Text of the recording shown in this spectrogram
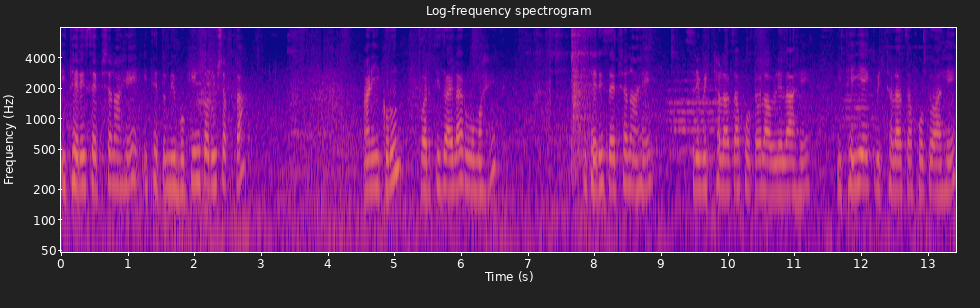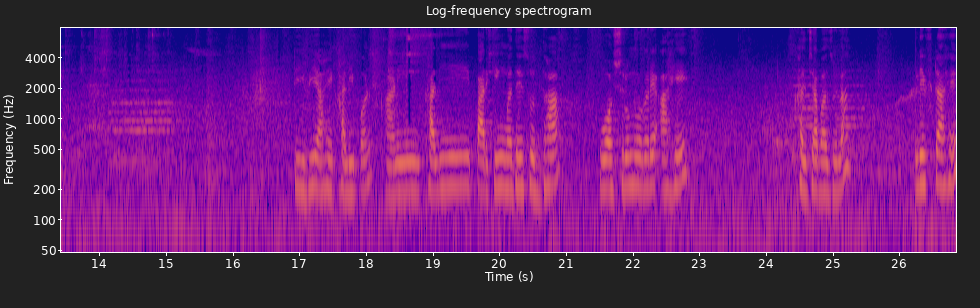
इथे रिसेप्शन आहे. इथे तुम्ही बुकिंग करू शकता. आणि इकडून वरती जायला रूम आहेत. इथे रिसेप्शन आहे. श्री विठ्ठलाचा फोटो लावलेला आहे. इथेही एक विठ्ठलाचा फोटो आहे. टी व्ही आहे खाली पण. आणि खाली पार्किंगमध्ये सुद्धा वॉशरूम वगैरे आहे. खालच्या बाजूला लिफ्ट आहे.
